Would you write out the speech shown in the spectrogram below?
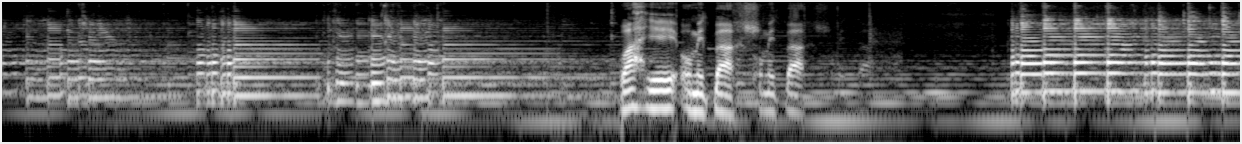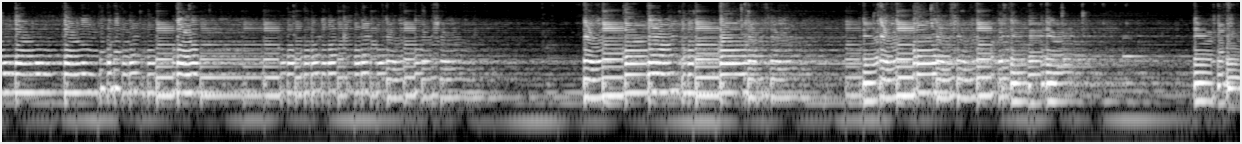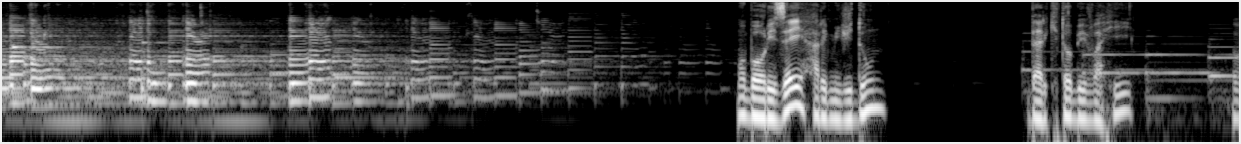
وحی امید بخش امید بخش مبارزه حرمیجدون китоби ваҳӣ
